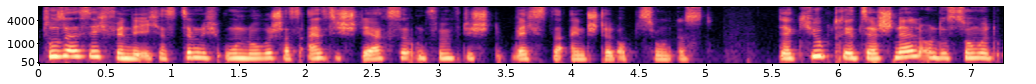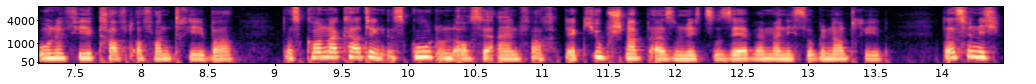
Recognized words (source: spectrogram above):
Zusätzlich finde ich es ziemlich unlogisch, dass 1 die stärkste und 5 die schwächste Einstelloption ist. Der Cube dreht sehr schnell und ist somit ohne viel Kraftaufwand drehbar. Das Corner Cutting ist gut und auch sehr einfach. Der Cube schnappt also nicht so sehr, wenn man nicht so genau dreht. Das finde ich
